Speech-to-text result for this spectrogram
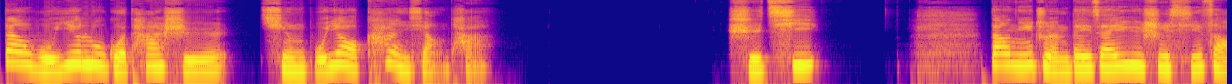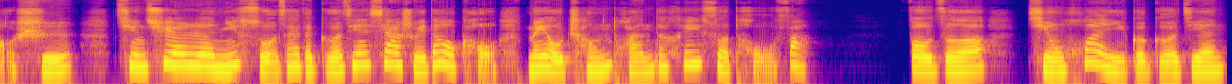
但午夜路过它时，请不要看向它。十七。当你准备在浴室洗澡时，请确认你所在的隔间下水道口没有成团的黑色头发，否则请换一个隔间。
